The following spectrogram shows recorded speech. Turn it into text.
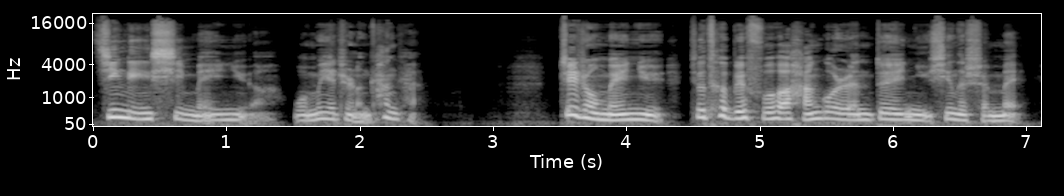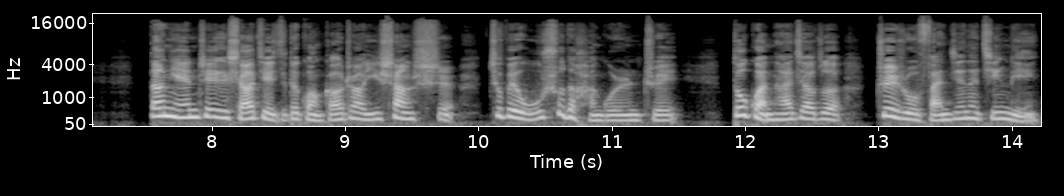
精灵系美女啊，我们也只能看看。这种美女就特别符合韩国人对女性的审美。当年这个小姐姐的广告照一上市，就被无数的韩国人追，都管她叫做坠入凡间的精灵。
